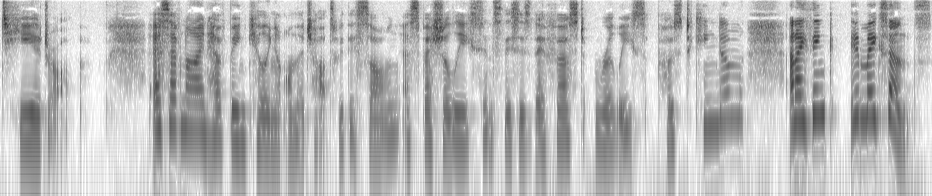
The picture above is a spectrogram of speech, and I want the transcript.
Teardrop. SF9 have been killing it on the charts with this song, especially since this is their first release post Kingdom, and I think it makes sense.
